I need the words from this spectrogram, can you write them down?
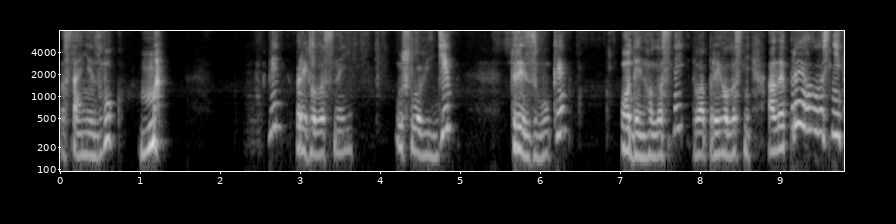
Останній звук м. Він приголосний. У слові дім три звуки, один голосний, два приголосні. Але приголосні,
